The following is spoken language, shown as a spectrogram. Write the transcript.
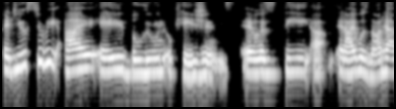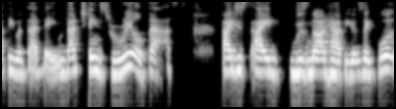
It used to be IA Balloon Occasions. It was the, uh, and I was not happy with that name. That changed real fast. I just, I was not happy. I was like, what,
